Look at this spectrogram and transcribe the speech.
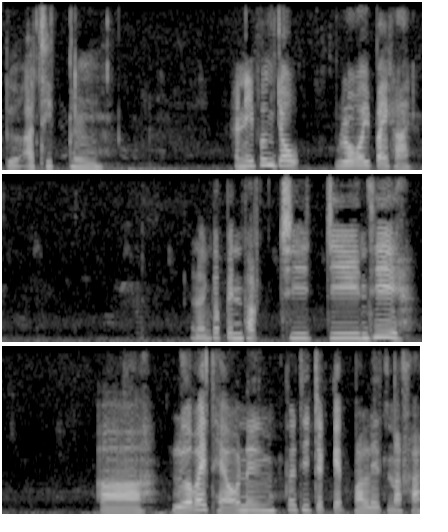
หรืออาทิตย์หนึ่ง อันนี้เพิ่งจะโรยไปค่ะ อันนั้นก็เป็นผักชีจีนที่เหลือไว้แถวหนึ่งเพื่อที่จะเก็บเมล็ดนะคะ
